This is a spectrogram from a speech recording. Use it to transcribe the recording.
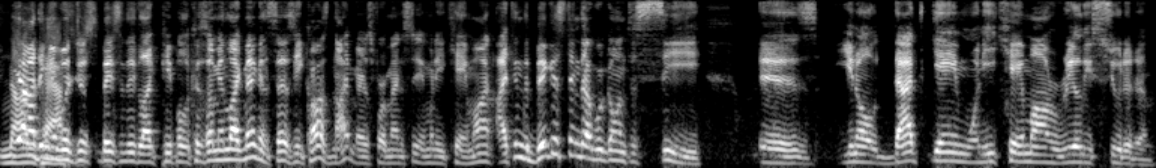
Yeah, I think it was just basically like people because I mean, like Megan says, he caused nightmares for Man City when he came on. I think the biggest thing that we're going to see is you know that game when he came on really suited him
